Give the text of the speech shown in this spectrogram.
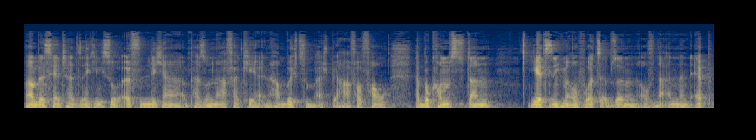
war bisher tatsächlich so öffentlicher Personennahverkehr in Hamburg, zum Beispiel HVV. Da bekommst du dann jetzt nicht mehr auf WhatsApp, sondern auf einer anderen App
